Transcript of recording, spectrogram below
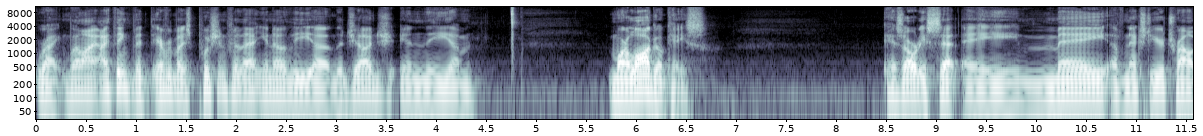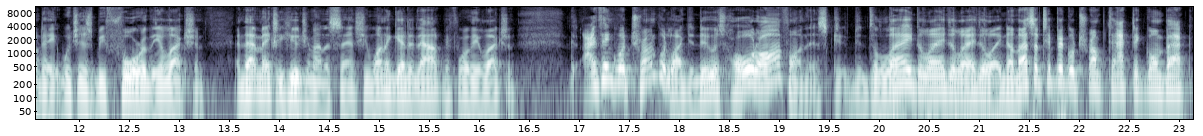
Right. Well, I, I think that everybody's pushing for that. You know, the uh, the judge in the um, Mar-a-Lago case has already set a May of next year trial date, which is before the election, and that makes a huge amount of sense. You want to get it out before the election. I think what Trump would like to do is hold off on this, delay, delay, delay, delay. Now that's a typical Trump tactic going back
